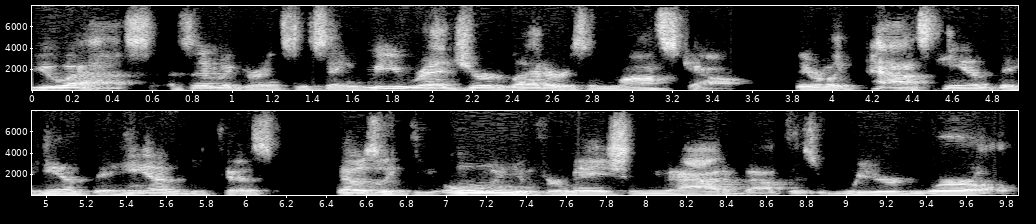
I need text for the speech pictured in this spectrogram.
U.S. as immigrants and saying, "We read your letters in Moscow." They were like passed hand to hand to hand because that was like the only information you had about this weird world.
